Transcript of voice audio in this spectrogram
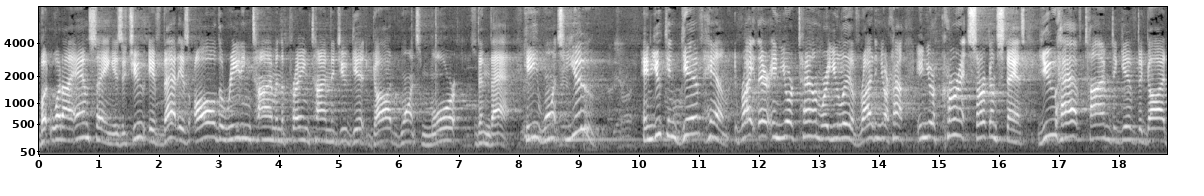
But what I am saying is that you, if that is all the reading time and the praying time that you get, God wants more than that. He wants you. And you can give Him right there in your town where you live, right in your house, in your current circumstance. You have time to give to God.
